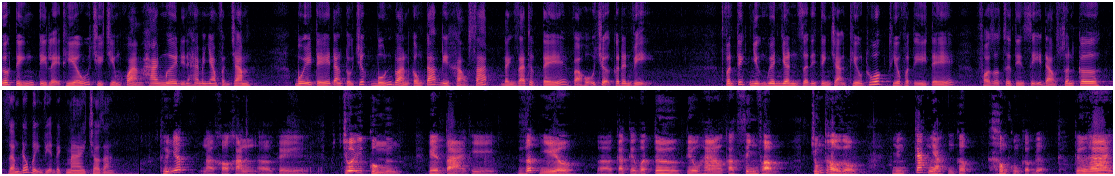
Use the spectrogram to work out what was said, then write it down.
Ước tính tỷ lệ thiếu chỉ chiếm khoảng 20 đến 25%. Bộ Y tế đang tổ chức 4 đoàn công tác đi khảo sát, đánh giá thực tế và hỗ trợ các đơn vị. Phân tích những nguyên nhân dẫn đến tình trạng thiếu thuốc, thiếu vật tư y tế, Phó giáo sư tiến sĩ Đào Xuân Cơ, Giám đốc Bệnh viện Bạch Mai cho rằng Thứ nhất là khó khăn ở cái chuỗi cung ứng. Hiện tại thì rất nhiều ờ, các cái vật tư tiêu hao, các sinh phẩm trúng thầu rồi, nhưng các nhà cung cấp không cung cấp được. Thứ hai,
